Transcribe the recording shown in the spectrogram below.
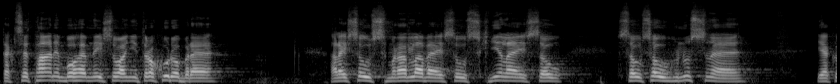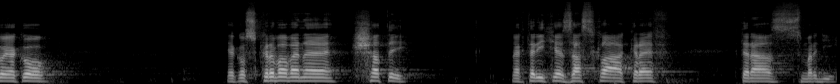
tak před Pánem Bohem nejsou ani trochu dobré, ale jsou smradlavé, jsou schnilé, jsou, jsou, jsou hnusné, jako, jako, jako skrvavené šaty, na kterých je zaschlá krev, která smrdí.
